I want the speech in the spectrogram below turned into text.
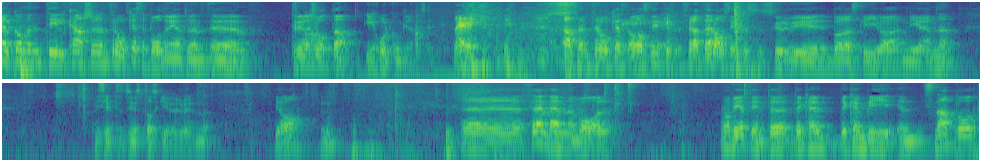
välkommen till kanske den tråkigaste podden egentligen. Eh, 328. I hård konkurrens. Nej. alltså den tråkigaste avsnittet. För att det här avsnittet så skulle vi bara skriva nya ämnen. Vi sitter tysta och skriver ämnen. Ja. Mm. Eh, fem ämnen var. Man vet inte. Det kan, det kan bli en snabb podd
